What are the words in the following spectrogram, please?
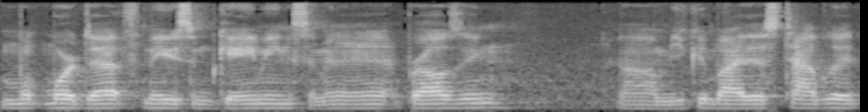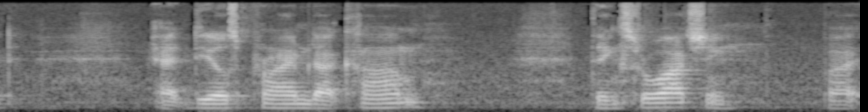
more depth, maybe some gaming, some internet browsing. Um, you can buy this tablet at dealsprime.com. Thanks for watching. Bye.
